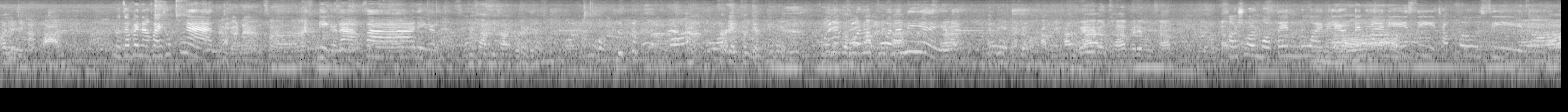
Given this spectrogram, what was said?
ว่าจะเป็นนางฟ้าหนูจะเป็นนางฟ้าทุกงานก็นางฟ้านี่ก็นางฟ้านี่ก็ไม่ใช่ไม่ใช่คนนี้ สเก็ตสเก็ตที่เห็นกลัวนะกลัวนะกลัวนะเนี่ยอย่างเงี้ยสเก็ตที่เห็นนะเป็นบังคับไม่ได้บังคับไม่ได้บังคับไม่ได้บังคับเขาชวนโบเต้นด้วยพี่แล้วเต้นท่านี้สี่ชัฟเฟิลสี่อะไรอย่างอ่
